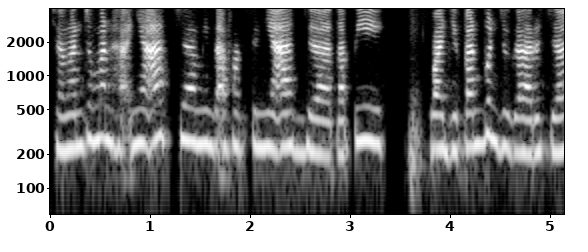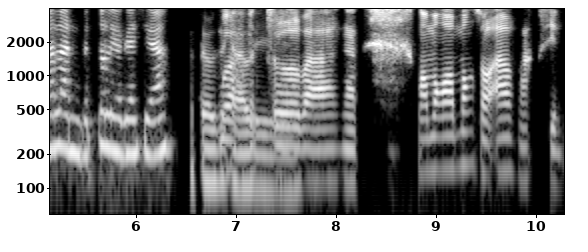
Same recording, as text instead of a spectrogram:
Jangan cuman haknya aja, minta vaksinnya aja, tapi kewajiban pun juga harus jalan. Betul ya, guys ya? Betul Wah, sekali. betul banget. Ngomong-ngomong soal vaksin.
